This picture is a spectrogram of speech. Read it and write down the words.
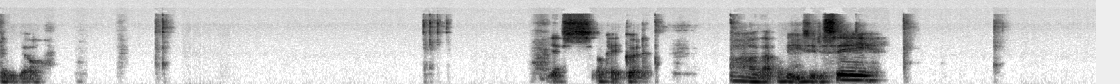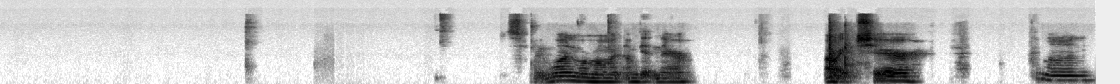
There we go. Yes, okay, good. Uh, that will be easy to see. Wait, one more moment, I'm getting there. All right, share. Come on.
